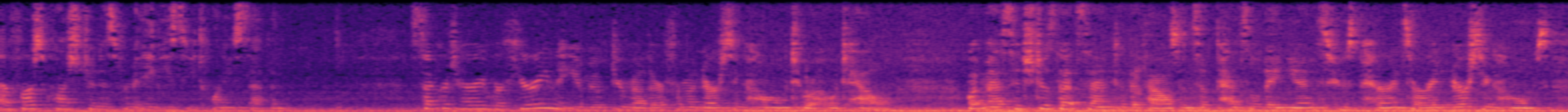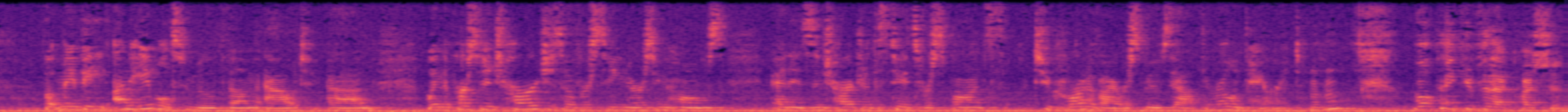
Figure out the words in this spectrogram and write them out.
Our first question is from ABC 27. Secretary, we're hearing that you moved your mother from a nursing home to a hotel. What message does that send to the thousands of Pennsylvanians whose parents are in nursing homes but may be unable to move them out um, when the person in charge is overseeing nursing homes and is in charge of the state's response to coronavirus moves out their own parent? Mm-hmm. Well, thank you for that question.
